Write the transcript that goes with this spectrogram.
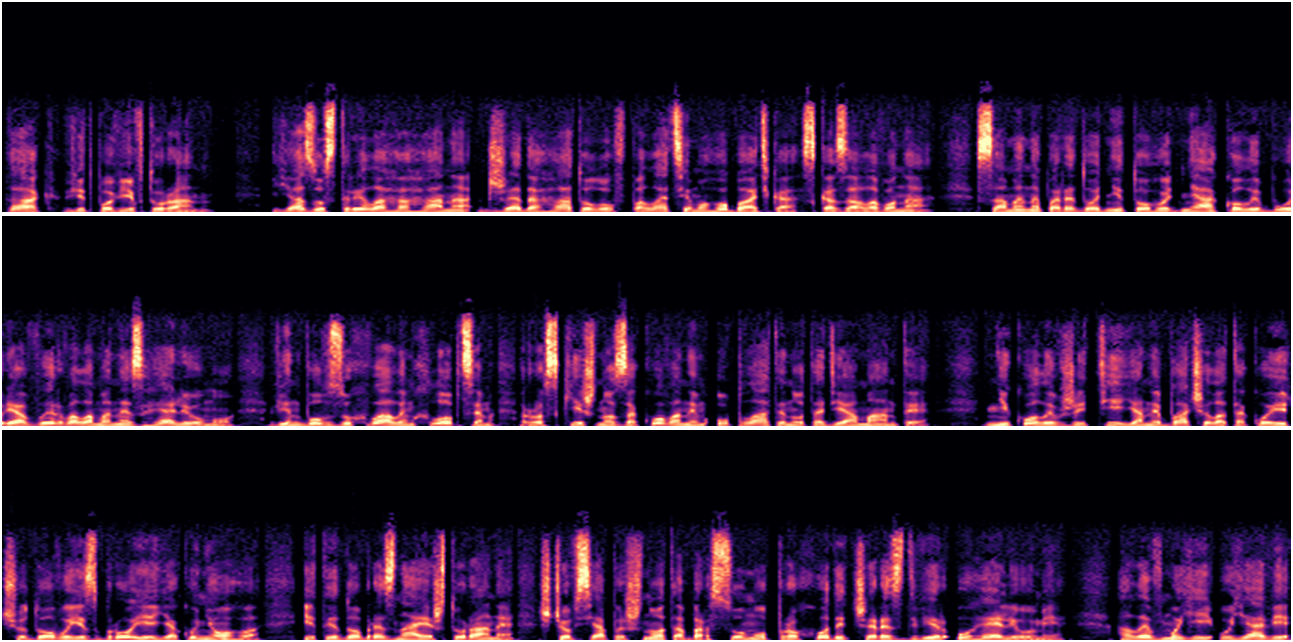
Так, відповів Туран. Я зустріла Гагана Джеда Гатолу в палаці мого батька, сказала вона. Саме напередодні того дня, коли буря вирвала мене з геліуму, він був зухвалим хлопцем, розкішно закованим у платину та діаманти. Ніколи в житті я не бачила такої чудової зброї, як у нього, і ти добре знаєш, Туране, що вся пишнота Барсуму проходить через двір у геліумі. Але в моїй уяві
